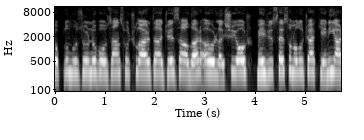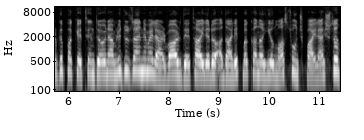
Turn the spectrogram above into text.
Toplum huzurunu bozan suçlarda cezalar ağırlaşıyor. Meclise son olacak yeni yargı paketinde önemli düzenlemeler var. Detayları Adalet Bakanı Yılmaz Tunç paylaştı.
